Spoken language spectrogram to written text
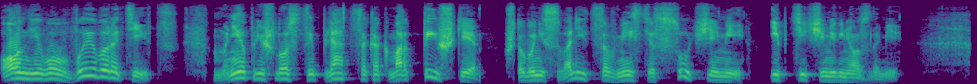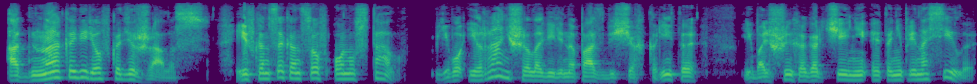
он его выворотит. Мне пришлось цепляться, как мартышке, чтобы не свалиться вместе с сучьями и птичьими гнездами. Однако веревка держалась, и в конце концов он устал. Его и раньше ловили на пастбищах Крита, и больших огорчений это не приносило.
